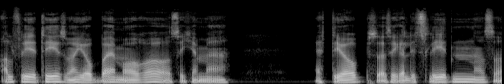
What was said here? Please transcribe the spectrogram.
altfor lite tid, så må jeg jobbe i morgen, og så kommer jeg etter jobb, så er jeg sikkert litt sliten, og så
